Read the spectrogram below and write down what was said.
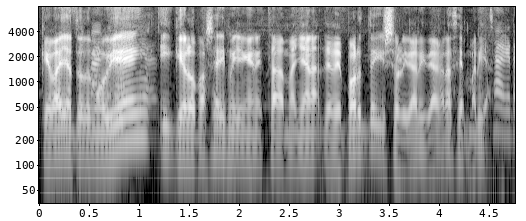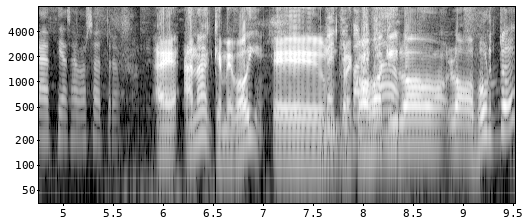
que vaya todo muy bien y que lo paséis muy bien en esta mañana de deporte y solidaridad. Gracias, María. Muchas gracias a vosotros. Eh, Ana, que me voy, eh, recojo aquí los, los burtos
